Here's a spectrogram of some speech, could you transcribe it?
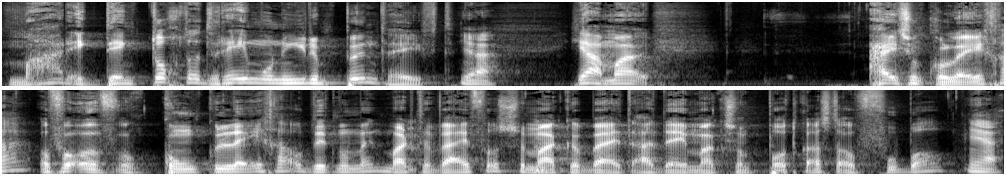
Maar ik denk toch dat Raymond hier een punt heeft. Ja, Ja, maar hij is een collega, of, of een con-collega op dit moment, Maarten Wijfels. Ze maken bij het AD maken ze een podcast over voetbal. ja.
